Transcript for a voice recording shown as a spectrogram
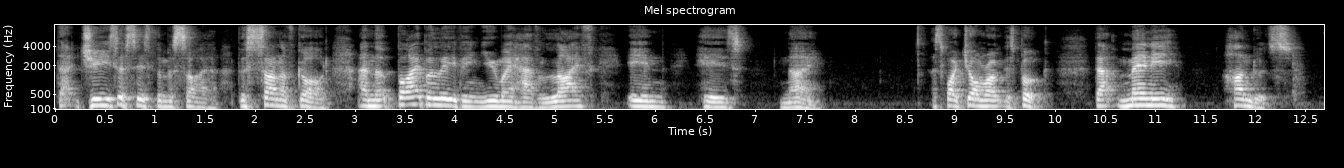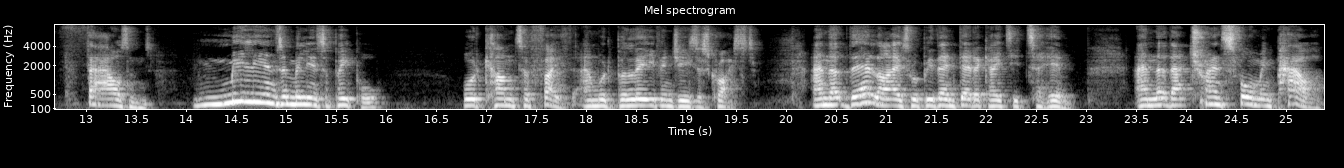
that Jesus is the Messiah, the Son of God, and that by believing you may have life in his name. That's why John wrote this book, that many hundreds, thousands, millions and millions of people would come to faith and would believe in Jesus Christ and that their lives would be then dedicated to Him, and that that transforming power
